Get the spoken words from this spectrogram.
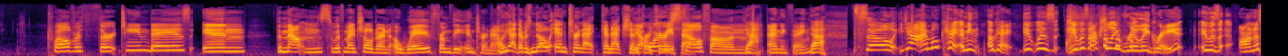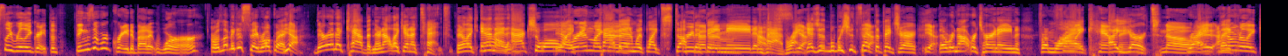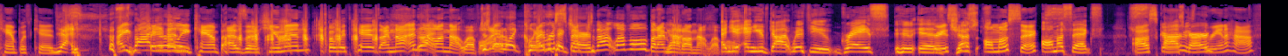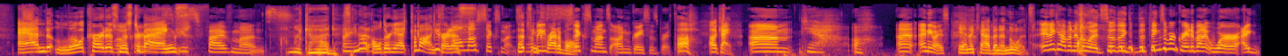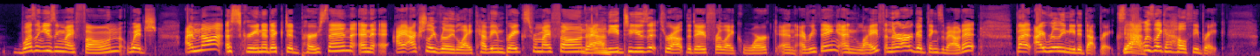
12 or 13 days in the mountains with my children away from the internet. Oh, yeah, there was no internet connection Yeah, for or Theresa. cell phone, Yeah. anything. yeah. So yeah, I'm okay. I mean, okay, it was it was actually really great. It was honestly really great. The things that were great about it were Or let me just say real quick. Yeah. They're in a cabin. They're not like in a tent. They're like in No. an actual Yeah, like, we're in, like, a cabin with like stuff that they need and house. have. Right. Yeah. Just- but we should set Yeah. the picture Yeah. that we're not returning from like, from like a yurt. No, Right. I, I like- don't really camp with kids. Yeah. I barely even- camp as a human, but with kids, I'm not. I'm Right. not on that level. Just I, wanna, like, clear I the respect picture. that level, but I'm Yeah. not on that level. And you and you've got with you Grace, who is Grace just almost six. almost six, Oscar, Oscar. three and a half. and Lil Curtis, Little Mr. Curtis, Bangs. He's five months. oh my God, is he not older yet? Come on, He's Curtis. almost six months. That's He'll be incredible. six months on Grace's birthday. Oh, okay. Um. Yeah. Oh. Uh, anyways, In a cabin in the woods. in a cabin in the woods. So the the things that were great about it were I wasn't using my phone, which I'm not a screen addicted person, and I actually really like having breaks from my phone. Yeah. I need to use it throughout the day for like work and everything and life, and there are good things about it, but I really needed that break. So Yeah. that was like a healthy break.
